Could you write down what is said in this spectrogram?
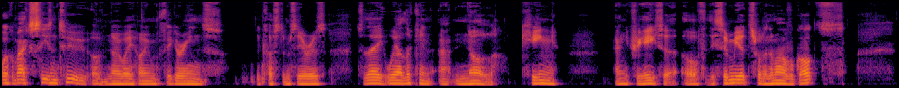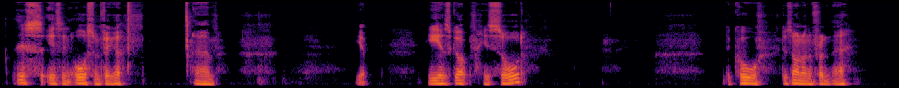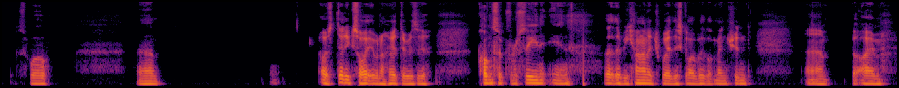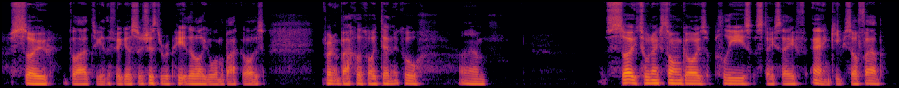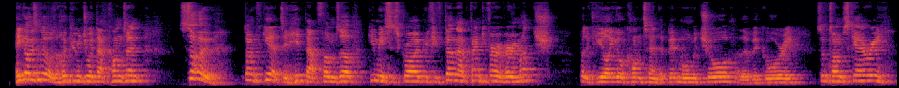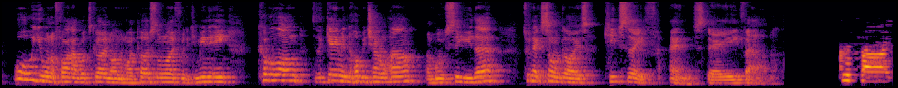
Welcome back to season two of No Way Home figurines, the custom series. Today we are looking at Knull, king and creator of the symbiotes, one of the Marvel gods. This is an awesome figure. Um, yep, he has got his sword, the cool design on the front there as well. Um, I was dead excited when I heard there was a concept for a scene in Let There Be Carnage where this guy would have got mentioned. Um, but I'm so glad to get the figure. So it's just a repeat of the logo on the back, guys. Front and back look identical. Um, so, till next time, guys, please stay safe and keep yourself fab. Hey guys and girls, I hope you enjoyed that content. So, don't forget to hit that thumbs up, give me a subscribe. If you've done that, thank you very, very much. But if you like your content a bit more mature, a little bit gory, sometimes scary, or you want to find out what's going on in my personal life with the community, come along to the Gaming Hobby Channel R and we'll see you there. Till next time guys, keep safe and stay fab. Goodbye.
